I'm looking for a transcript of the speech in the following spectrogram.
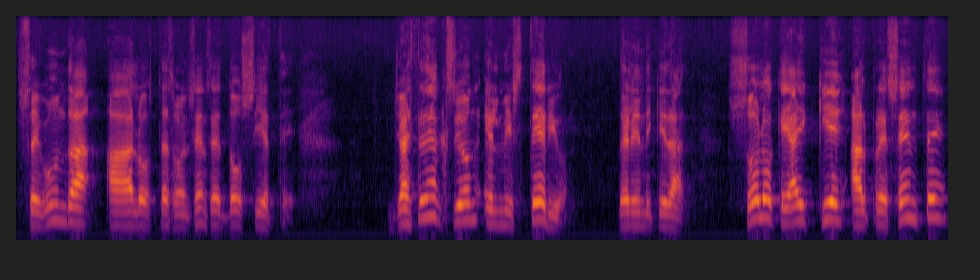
segunda a los tesalonicenses 2.7. Ya está en acción el misterio de la iniquidad solo que hay quien al presente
